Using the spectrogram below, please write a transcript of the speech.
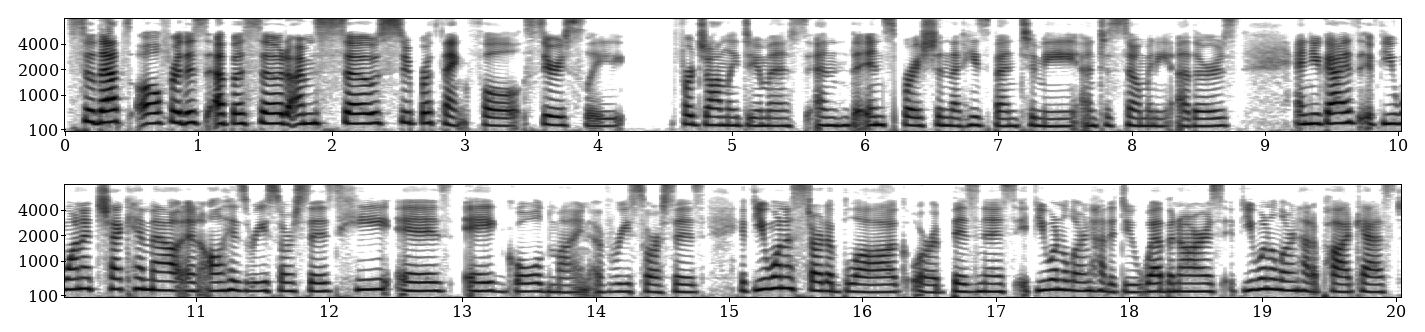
So that's all for this episode. I'm so super thankful, seriously, for John Lee Dumas and the inspiration that he's been to me and to so many others. And you guys, if you want to check him out and all his resources, he is a gold mine of resources. If you want to start a blog or a business, if you want to learn how to do webinars, if you want to learn how to podcast,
